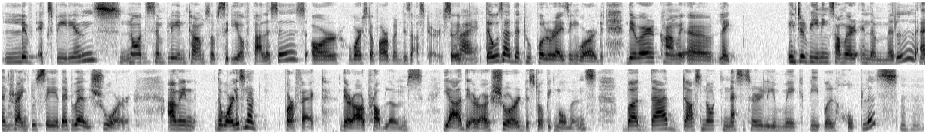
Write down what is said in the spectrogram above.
lived experience, not mm-hmm. simply in terms of city of palaces or worst of urban disasters. So Right. those are the two polarizing world. They were com- uh, like intervening somewhere in the middle and mm-hmm. trying to say that, well, sure, I mean, the world is not perfect. There are problems. Yeah, there are sure dystopic moments, but that does not necessarily make people hopeless mm-hmm.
